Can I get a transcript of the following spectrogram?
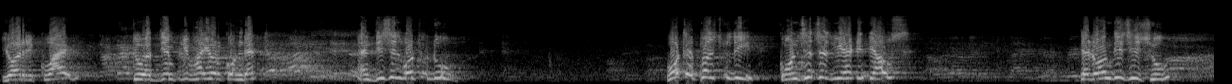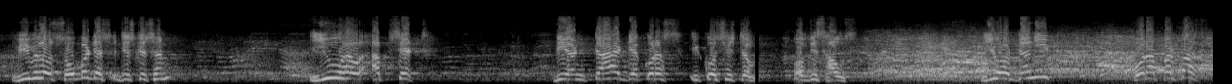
You are required to exemplify your conduct, and this is what you do. What happens to the consensus we had in the House? That on this issue, we will have sober dis- discussion. You have upset the entire decorous ecosystem of this House. You have done it for a purpose.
